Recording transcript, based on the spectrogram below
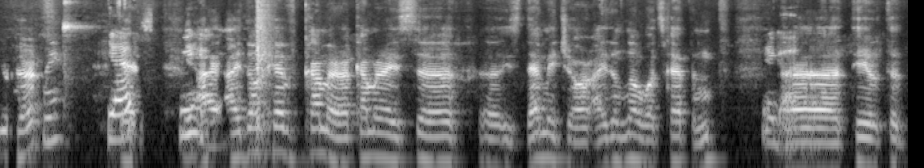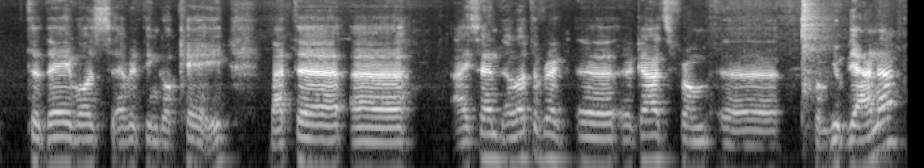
you heard me? yes. yes. I, I don't have camera. Camera is uh, uh, is damaged or I don't know what's happened. Uh, till today was everything okay, but uh, uh, I sent a lot of reg uh, regards from from Ljubljana.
